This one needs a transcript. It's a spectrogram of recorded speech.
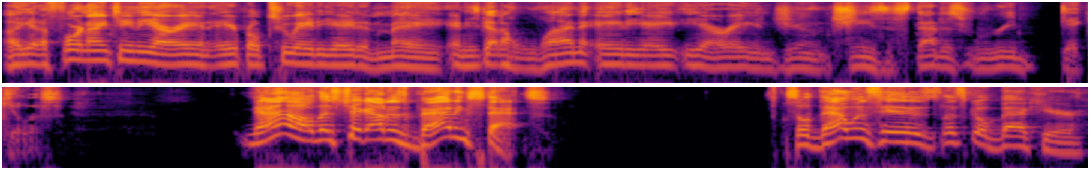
Uh, he had a 419 ERA in April, 288 in May, and he's got a 188 ERA in June. Jesus, that is ridiculous. Now let's check out his batting stats. So that was his. Let's go back here.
